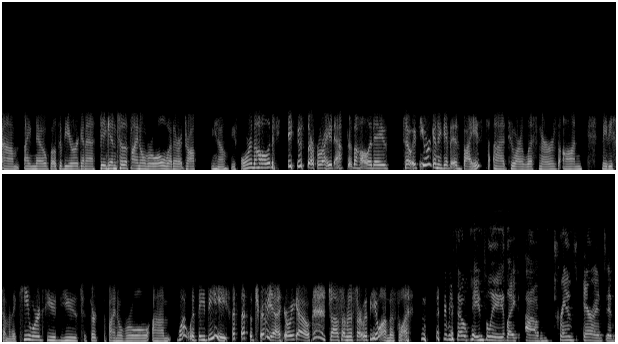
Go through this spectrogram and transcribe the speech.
um, I know both of you are going to dig into the final rule, whether it drops, you know, before the holidays or right after the holidays. So, if you were going to give advice uh, to our listeners on maybe some of the keywords you'd use to search the final rule, um, what would they be? Trivia. Here we go. Joss, I'm going to start with you on this one. it's going to be so painfully like um, transparent and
